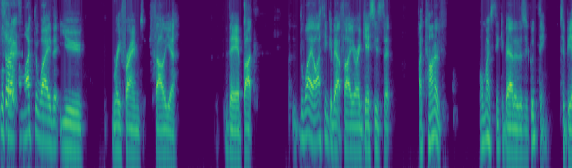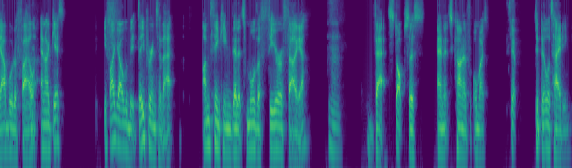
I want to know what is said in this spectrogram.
look, so, I, I like the way that you reframed failure there. But the way I think about failure, I guess, is that I kind of almost think about it as a good thing to be able to fail. And I guess if I go a little bit deeper into that, I'm thinking that it's more the fear of failure mm-hmm. that stops us and it's kind of almost yep. debilitating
